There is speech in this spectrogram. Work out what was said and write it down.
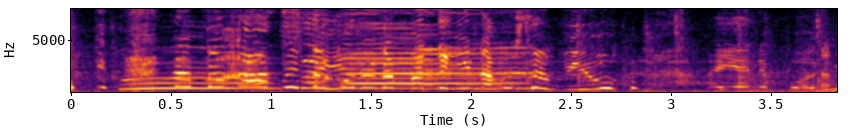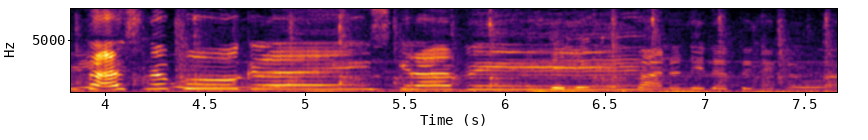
Napakapit ako na napatingin ako sa view. Ayan na po. Ang great taas na po, guys. Grabe. Ang galing kung paano nila ito nagawa.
